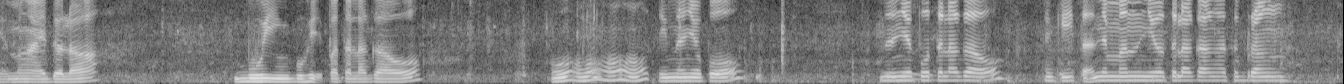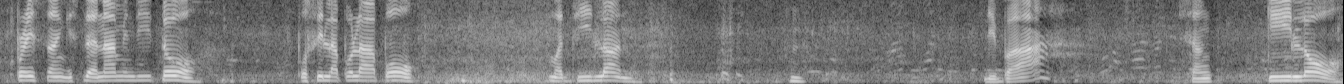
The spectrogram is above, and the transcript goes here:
Yan mga idol oh. Buhing buhi pa talaga oh. Oo, oo, oo. Tingnan nyo po. Tingnan nyo po talaga oh. Nakita naman nyo talaga nga sobrang fresh ang isda namin dito. Pusila pula po. Majilan. Hmm. Diba? Isang kilo.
